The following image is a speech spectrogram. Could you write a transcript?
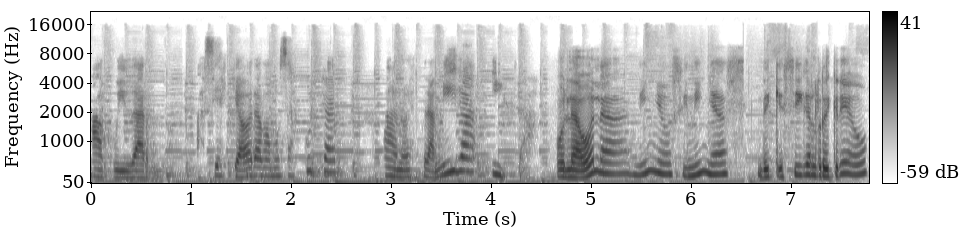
a cuidarlo. Así es que ahora vamos a escuchar a nuestra amiga Isa. Hola, hola, niños y niñas de que siga el recreo.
